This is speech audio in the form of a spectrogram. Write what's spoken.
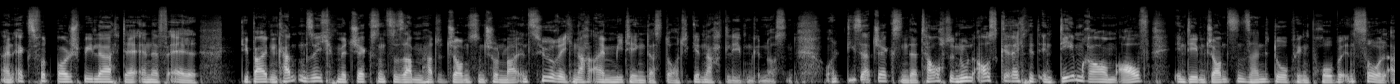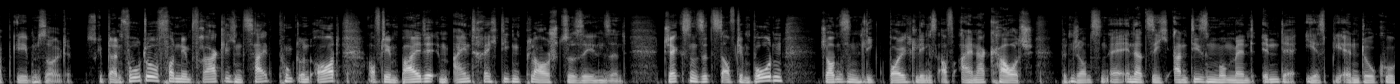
Ein Ex-Footballspieler der NFL. Die beiden kannten sich, mit Jackson zusammen hatte Johnson schon mal in Zürich nach einem Meeting das dortige Nachtleben genossen. Und dieser Jackson, der tauchte nun ausgerechnet in dem Raum auf, in dem Johnson seine Dopingprobe in Seoul abgeben sollte. Es gibt ein Foto von dem fraglichen Zeitpunkt und Ort, auf dem beide im einträchtigen Plausch zu sehen sind. Jackson sitzt auf dem Boden, Johnson liegt bäuchlings auf einer Couch. Ben Johnson erinnert sich an diesen Moment in der ESPN-Doku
